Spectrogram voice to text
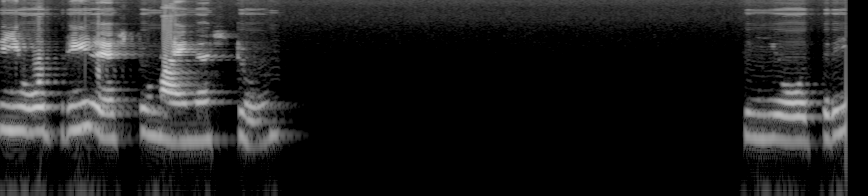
CO3 raise to minus minus 2 CO3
